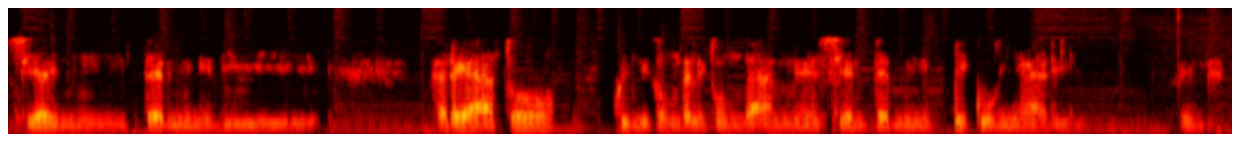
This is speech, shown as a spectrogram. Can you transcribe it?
sia in termini di reato, quindi con delle condanne sia in termini pecuniari. Quindi.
